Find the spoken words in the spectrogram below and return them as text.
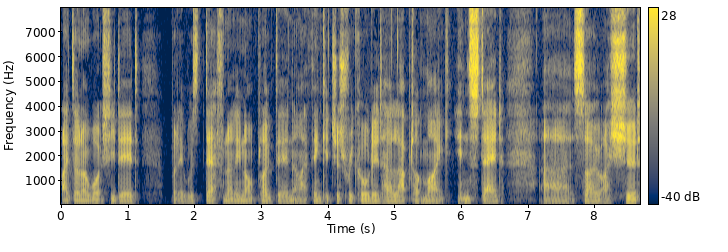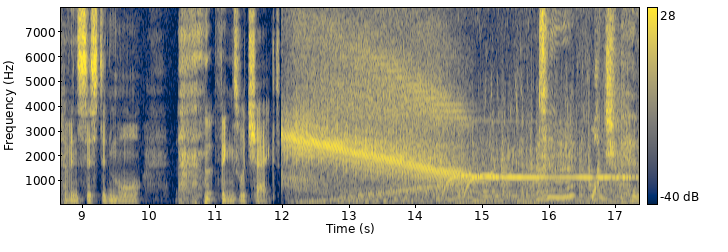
I don't know what she did, but it was definitely not plugged in, and I think it just recorded her laptop mic instead. Uh, so I should have insisted more that things were checked. To watch who?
